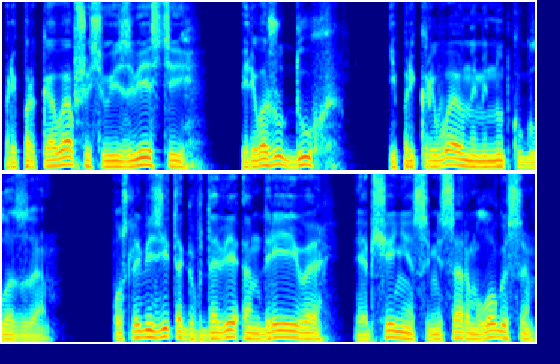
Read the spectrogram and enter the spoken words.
Припарковавшись у известий, перевожу дух и прикрываю на минутку глаза. После визита к вдове Андреева и общения с эмиссаром Логоса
